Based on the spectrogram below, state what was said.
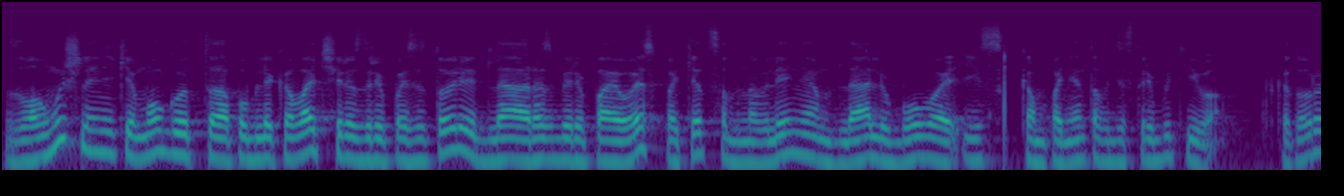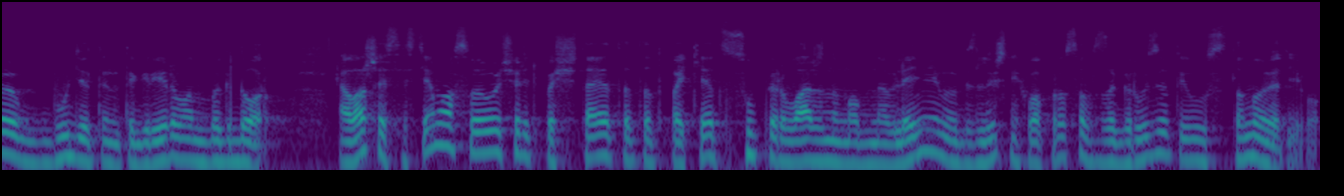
Злоумышленники могут опубликовать через репозиторий для Raspberry Pi OS пакет с обновлением для любого из компонентов дистрибутива, в который будет интегрирован бэкдор. А ваша система, в свою очередь, посчитает этот пакет супер важным обновлением и без лишних вопросов загрузит и установит его.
